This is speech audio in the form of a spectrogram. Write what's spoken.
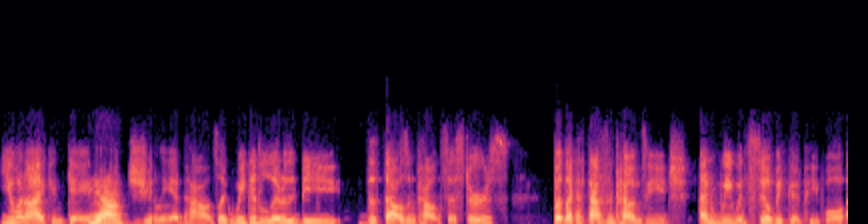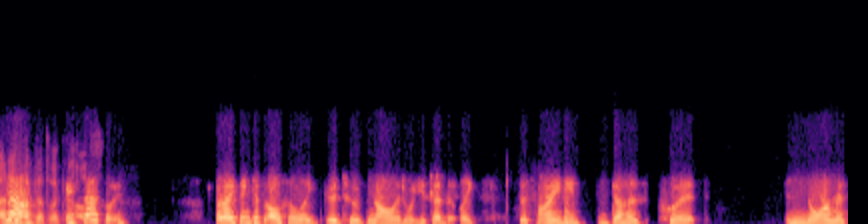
you and I can gain Yeah. a bajillion pounds. Like we could literally be the thousand pound sisters, but like a thousand pounds each, and we would still be good people. And I think that's what counts. Exactly. But I think it's also like good to acknowledge what you said that like society does put enormous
